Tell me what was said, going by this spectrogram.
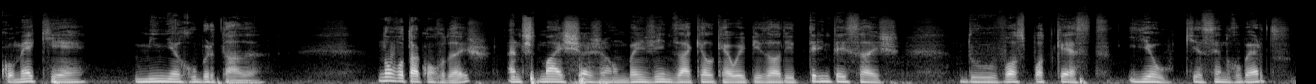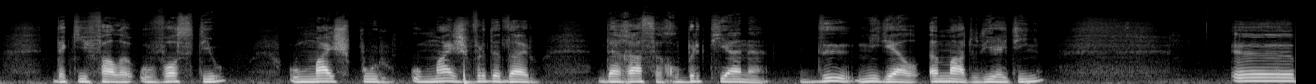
Como é que é, minha Robertada? Não vou estar com rodeios. Antes de mais, sejam bem-vindos àquele que é o episódio 36 do vosso podcast e eu, que acendo Roberto. Daqui fala o vosso tio, o mais puro, o mais verdadeiro da raça robertiana de Miguel Amado Direitinho. Uh,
